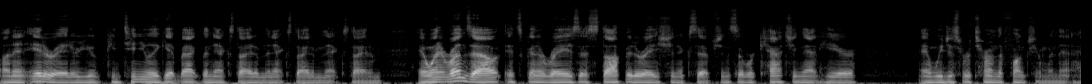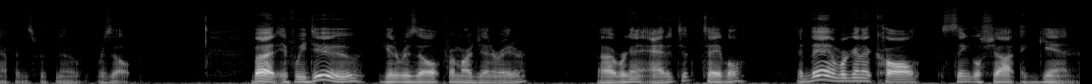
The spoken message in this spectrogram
on an iterator, you'll continually get back the next item, the next item, the next item. And when it runs out, it's going to raise a stop iteration exception. So we're catching that here, and we just return the function when that happens with no result. But if we do get a result from our generator, uh, we're going to add it to the table, and then we're going to call single shot again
